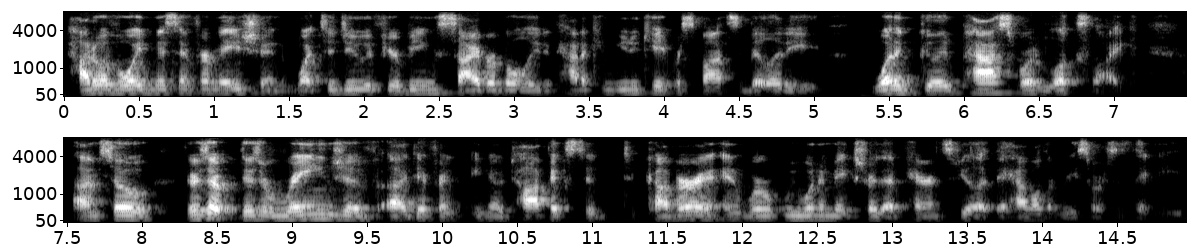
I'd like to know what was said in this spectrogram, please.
how to avoid misinformation, what to do if you're being cyberbullied, and how to communicate responsibility, what a good password looks like. Um, so there's a there's a range of uh, different you know topics to, to cover, and we're, we want to make sure that parents feel like they have all the resources they need.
